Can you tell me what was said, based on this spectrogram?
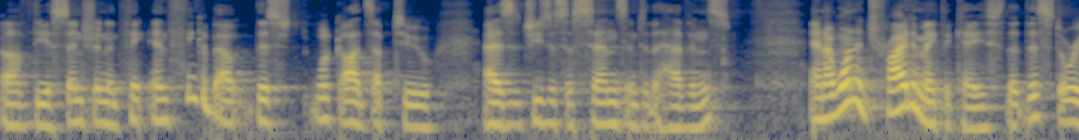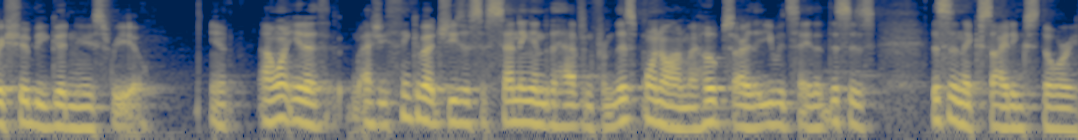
of the ascension, and think, and think about this, what God's up to as Jesus ascends into the heavens. And I want to try to make the case that this story should be good news for you. You know, I want you to, as you think about Jesus ascending into the heaven from this point on, my hopes are that you would say that this is, this is an exciting story.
